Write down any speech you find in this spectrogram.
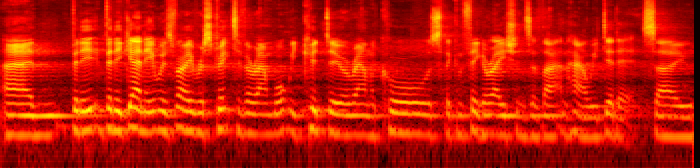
Um, but, it, but again, it was very restrictive around what we could do around the cores, the configurations of that, and how we did it. So,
